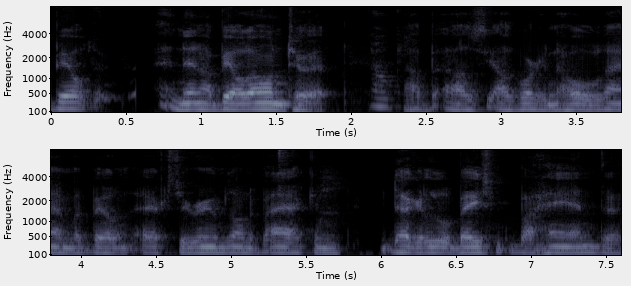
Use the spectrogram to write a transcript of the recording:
built, and then I built onto it. Okay. I, I was I was working the whole time. but building extra rooms on the back and dug a little basement by hand, uh,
